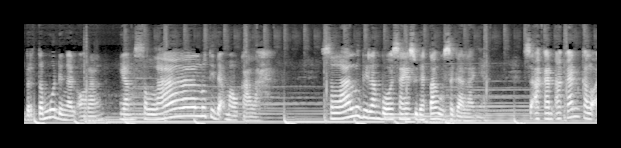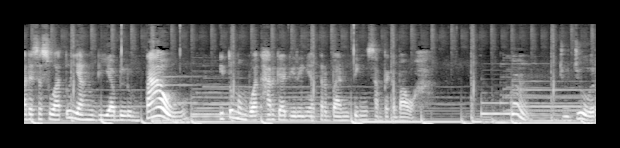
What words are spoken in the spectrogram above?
bertemu dengan orang yang selalu tidak mau kalah, selalu bilang bahwa saya sudah tahu segalanya. Seakan-akan kalau ada sesuatu yang dia belum tahu, itu membuat harga dirinya terbanting sampai ke bawah. Hmm, jujur,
